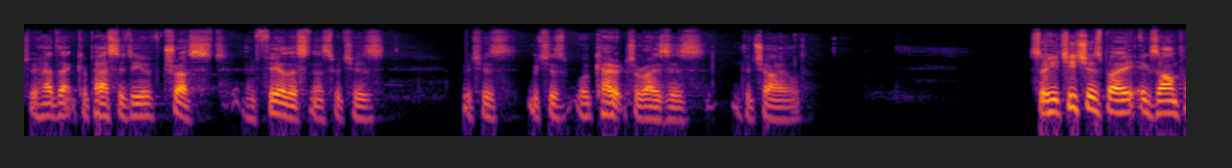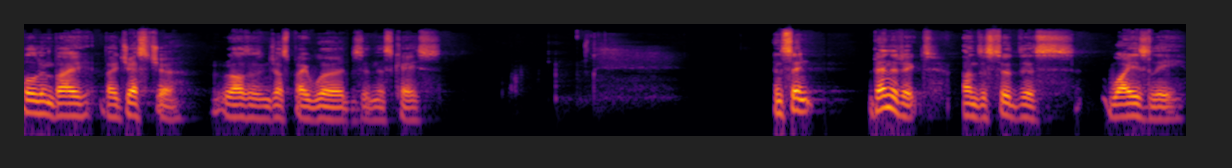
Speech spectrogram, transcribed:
to have that capacity of trust and fearlessness, which is, which is, which is what characterizes the child. So he teaches by example and by, by gesture rather than just by words in this case. And St. Benedict understood this wisely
